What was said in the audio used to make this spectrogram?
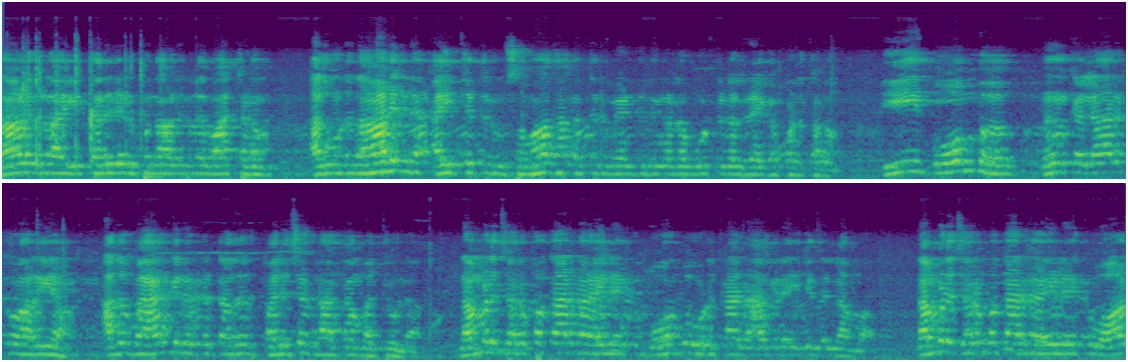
നാളുകളായി തെരഞ്ഞെടുപ്പ് നാളുകളെ മാറ്റണം. അതുകൊണ്ട് നാടിന്റെ ഐക്യത്തിനും സമാധാനത്തിനും വേണ്ടി നിങ്ങളുടെ വോട്ടുകൾ രേഖപ്പെടുത്തണം. ഈ ബോംബ് നിങ്ങൾക്ക് എല്ലാവർക്കും അറിയാം. അത് ബാങ്കിൽ ഇട്ടിട്ട് അത് പലിശ ഉണ്ടാക്കാൻ പറ്റൂല. നമ്മൾ ചെറുപ്പക്കാരുടെ കയ്യിലേക്ക് ബോംബ് കൊടുക്കാൻ ആഗ്രഹിക്കുന്നില്ല അമ്മ. നമ്മൾ ചെറുപ്പക്കാരുടെ കയ്യിലേക്ക് വാൾ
